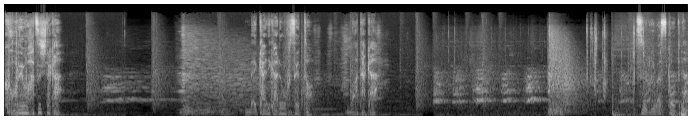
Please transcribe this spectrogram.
これを外したか。メカニカルオフセット。またか。次はスコープだ。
